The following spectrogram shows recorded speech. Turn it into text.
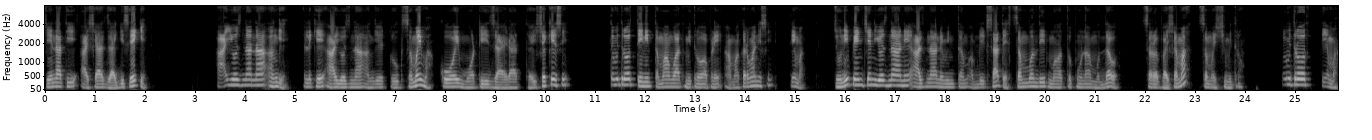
જેનાથી આશા જાગી છે કે આ યોજનાના અંગે, એટલે કે આ યોજના અંગે ટૂંક સમયમાં કોઈ મોટી જાહેરાત થઈ શકે છે. તો મિત્રો, તેની તમામ વાત મિત્રો આપણે આમાં કરવાની છે. તેમાં જૂની પેન્શન યોજના અને આજના નવીનતમ અપડેટ સાથે સંબંધિત મહત્વપૂર્ણ મુદ્દાઓ સરળ ભાષામાં સમજશું મિત્રો. તો મિત્રો, તેમાં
